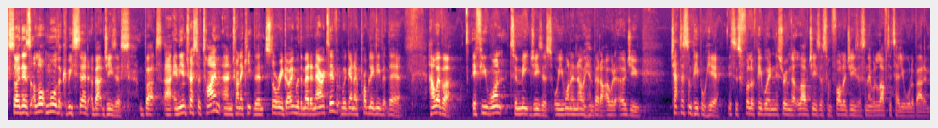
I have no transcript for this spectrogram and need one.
so there's a lot more that could be said about Jesus, but uh, in the interest of time and trying to keep the story going with the meta narrative, we're going to probably leave it there. However, if you want to meet Jesus or you want to know him better, I would urge you chat to some people here. This is full of people in this room that love Jesus and follow Jesus, and they would love to tell you all about him.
